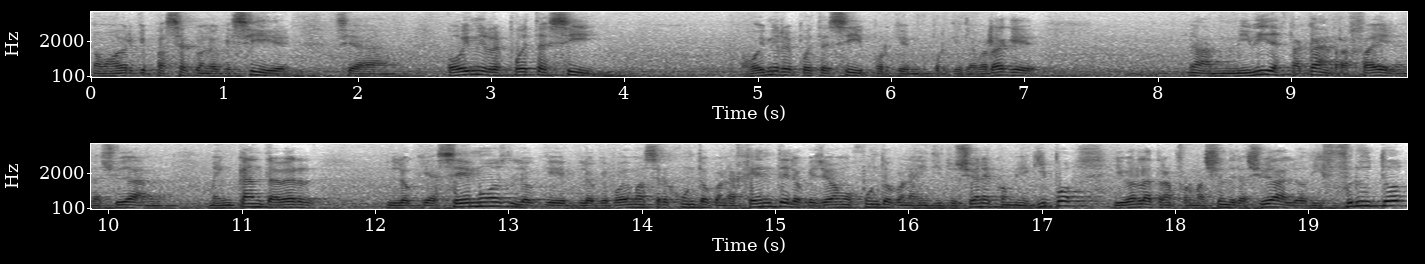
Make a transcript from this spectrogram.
Vamos a ver qué pasa con lo que sigue. O sea, hoy mi respuesta es sí. Hoy mi respuesta es sí, porque, porque la verdad que mi vida está acá en Rafael, en la ciudad. Me encanta ver lo que hacemos, lo que, lo que podemos hacer junto con la gente, lo que llevamos junto con las instituciones, con mi equipo y ver la transformación de la ciudad. Lo disfruto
